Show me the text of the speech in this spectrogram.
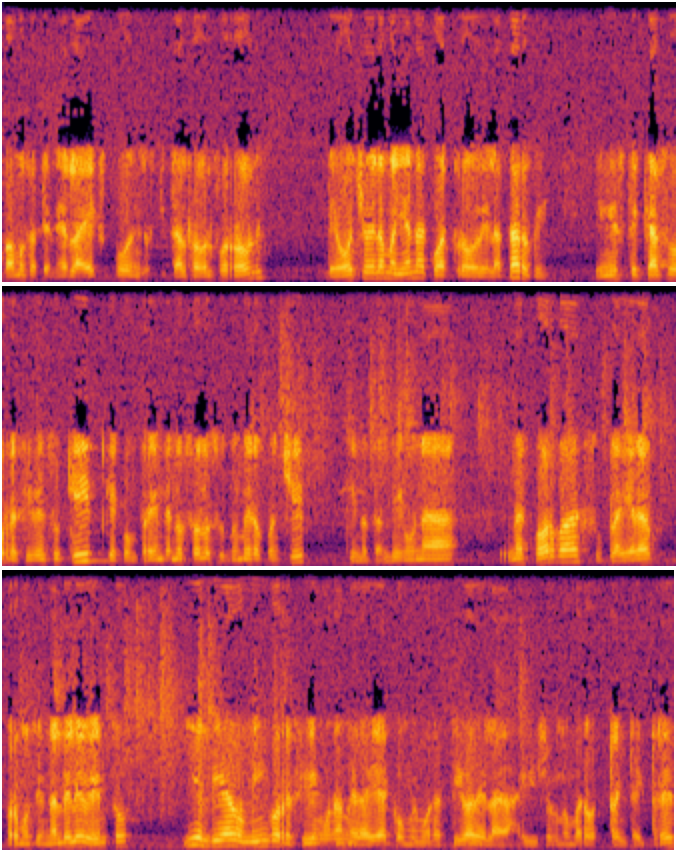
vamos a tener la expo en el Hospital Rodolfo Robles de 8 de la mañana a 4 de la tarde. En este caso reciben su kit que comprende no solo su número con chip, sino también una, una Sportback, su playera promocional del evento y el día domingo reciben una medalla conmemorativa de la edición número 33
